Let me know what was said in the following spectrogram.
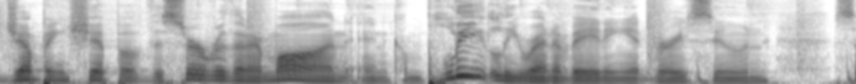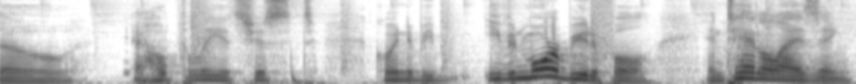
jumping ship of the server that I'm on and completely renovating it very soon. So hopefully it's just going to be even more beautiful and tantalizing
